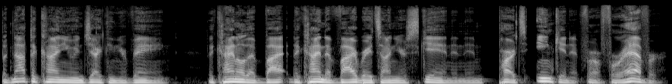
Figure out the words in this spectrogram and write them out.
but not the kind you inject in your vein. The kind that the kind that vibrates on your skin and imparts ink in it for forever.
